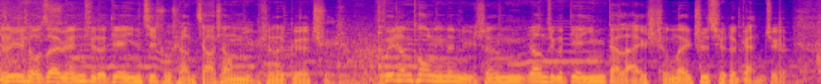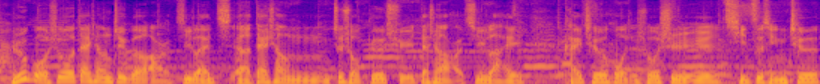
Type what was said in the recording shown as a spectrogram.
这是一首在原曲的电音基础上加上女生的歌曲，非常空灵的女声，让这个电音带来神来之曲的感觉。如果说戴上这个耳机来，呃，戴上这首歌曲，戴上耳机来开车或者说是骑自行车，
